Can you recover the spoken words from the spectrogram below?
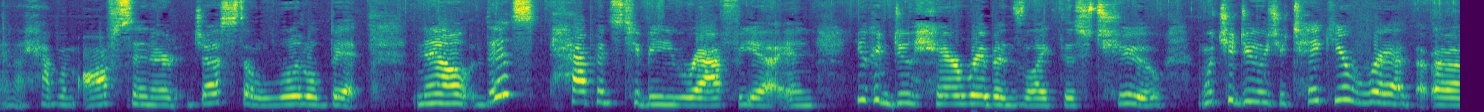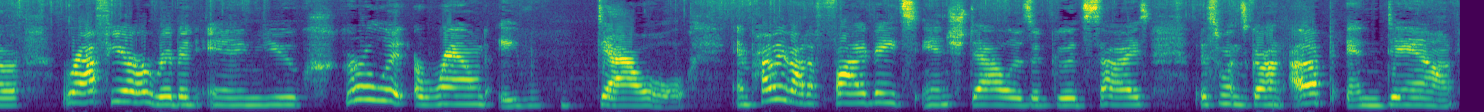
and I have them off-centered just a little bit. Now, this happens to be raffia, and you can do hair ribbons like this too. What you do is you take your uh, raffia ribbon and you curl it around a dowel. And probably about a 5 8 inch dowel is a good size. This one's gone up and down.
